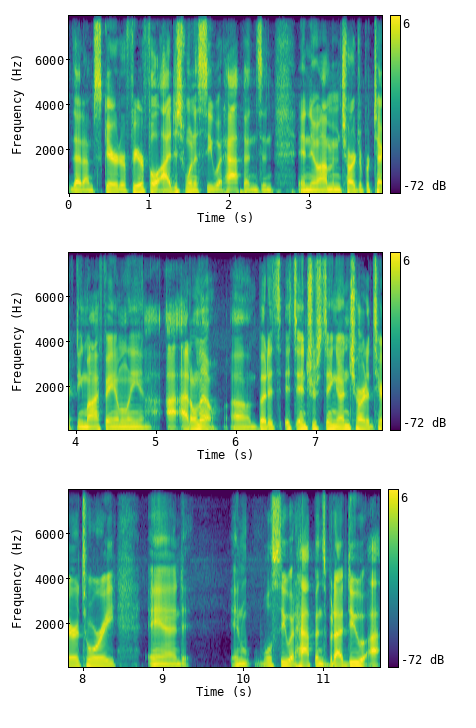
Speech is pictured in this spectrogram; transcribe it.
that I'm scared or fearful. I just want to see what happens. And, and you know, I'm in charge of protecting my family. And I, I don't know. Um, but it's, it's interesting, uncharted territory. And, and we'll see what happens. But I do, I,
